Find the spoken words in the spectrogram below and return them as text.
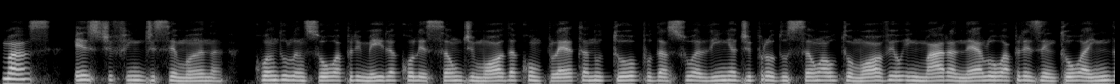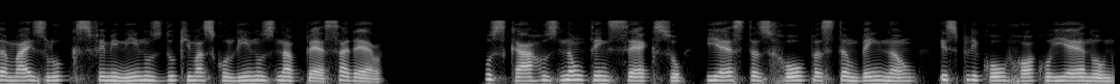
Mas, este fim de semana, quando lançou a primeira coleção de moda completa no topo da sua linha de produção automóvel em Maranello apresentou ainda mais looks femininos do que masculinos na passarela. Os carros não têm sexo, e estas roupas também não, explicou Rocco Ienon,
